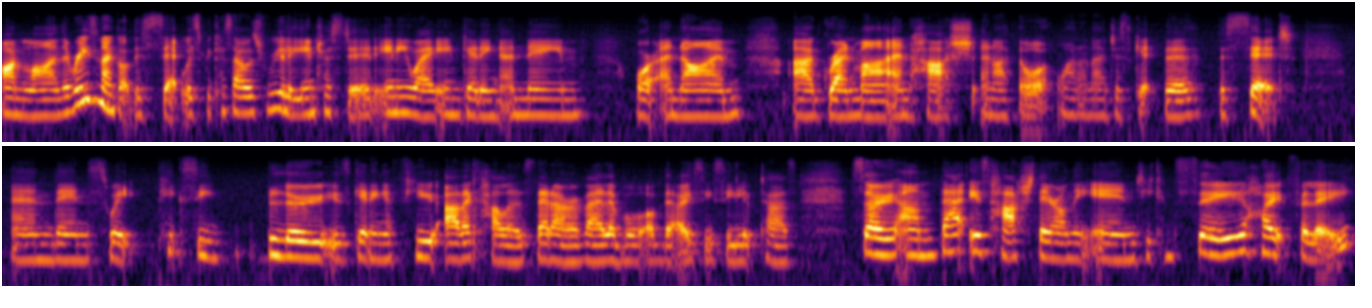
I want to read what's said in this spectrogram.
online. The reason I got this set was because I was really interested anyway in getting a Neem or a Nime, uh, Grandma and Hush and I thought why don't I just get the, the set and then Sweet Pixie blue is getting a few other colours that are available of the OCC lip tars. So um, that is Hush there on the end. You can see, hopefully,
